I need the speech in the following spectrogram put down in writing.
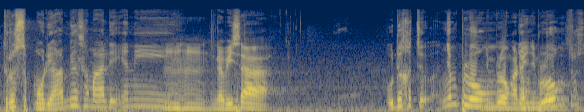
Terus mau diambil sama adiknya nih. Mhm, nggak bisa. Udah kece nyemplung. Nyemplung, adiknya nyemplung. terus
